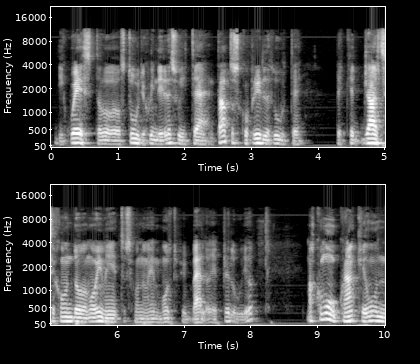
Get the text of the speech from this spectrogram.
di questo studio, quindi le suite, è intanto scoprirle tutte, perché già il secondo movimento secondo me è molto più bello del preludio, ma comunque anche, un,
